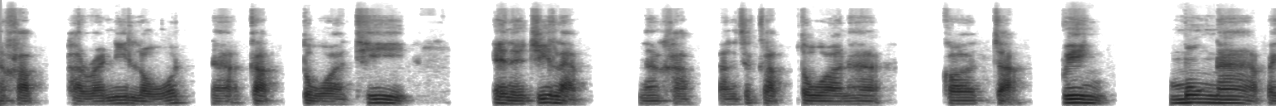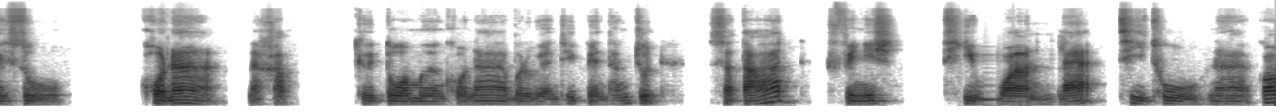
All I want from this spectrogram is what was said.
นะครับพารานีโ d นะฮะกลับตัวที่ Energy Lab นะครับ หลังจากกลับตัวนะฮะก็จะวิ่ง มุ่งหน้าไปสู่โคนานะครับ คือตัวเมืองโคนาบริเวณที่เป็นทั้งจุด Start Finish T1 และ T2 นะฮะ ก็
